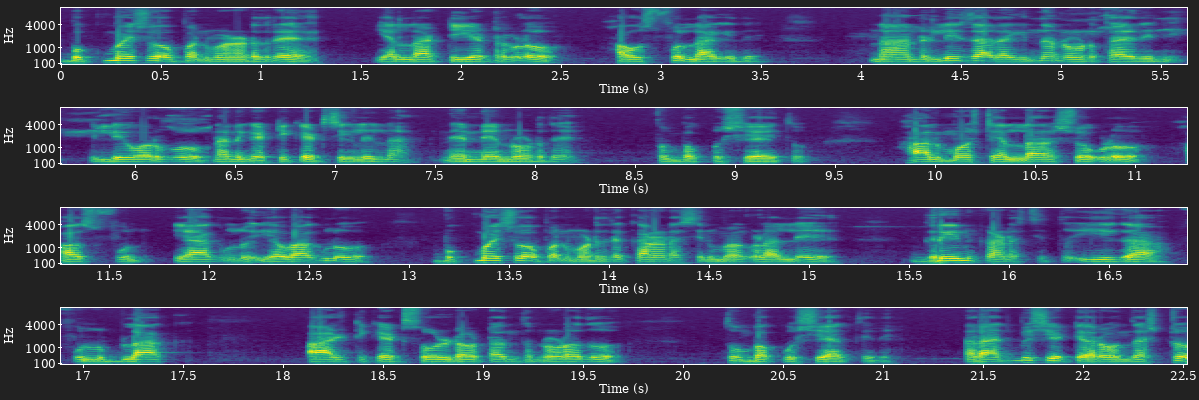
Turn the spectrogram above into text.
ಬುಕ್ ಮೈ ಶೋ ಓಪನ್ ಮಾಡಿದ್ರೆ ಎಲ್ಲ ಥಿಯೇಟ್ರ್ಗಳು ಹೌಸ್ಫುಲ್ ಆಗಿದೆ. ನಾನು ರಿಲೀಸ್ ಆದಾಗಿಂದ ನೋಡ್ತಾ ಇದ್ದೀನಿ. ಇಲ್ಲಿವರೆಗೂ ನನಗೆ ಟಿಕೆಟ್ ಸಿಗಲಿಲ್ಲ. ನಿನ್ನೆ ನೋಡಿದೆ. ತುಂಬ ಖುಷಿ ಆಯಿತು. ಆಲ್ಮೋಸ್ಟ್ ಎಲ್ಲ ಶೋಗಳು ಹೌಸ್ಫುಲ್. ಯಾಗಲೂ, ಯಾವಾಗಲೂ ಬುಕ್ ಮೈ ಶೋ ಓಪನ್ ಮಾಡಿದ್ರೆ ಕನ್ನಡ ಸಿನಿಮಾಗಳಲ್ಲಿ ಗ್ರೀನ್ ಕಾಣಿಸ್ತಿತ್ತು. ಈಗ full black all ticket sold out ಅಂತ ನೋಡೋದು ತುಂಬ ಖುಷಿ ಆಗ್ತಿದೆ. ರಾಜ್ಬಿ ಶೆಟ್ಟಿ ಅವರ ಒಂದಷ್ಟು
